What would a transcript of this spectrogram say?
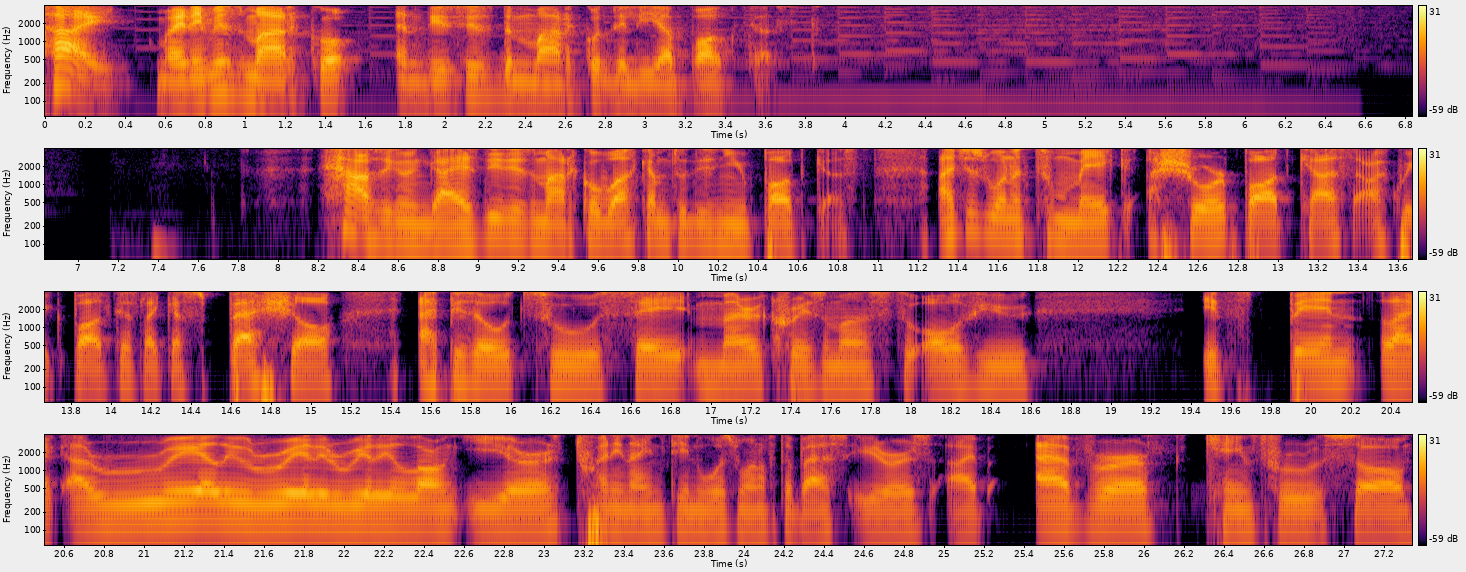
Hi, my name is Marco, and this is the Marco Delia podcast. How's it going, guys? This is Marco. Welcome to this new podcast. I just wanted to make a short podcast, a quick podcast, like a special episode to say Merry Christmas to all of you. It's been like a really, really, really long year. 2019 was one of the best years I've ever came through. So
